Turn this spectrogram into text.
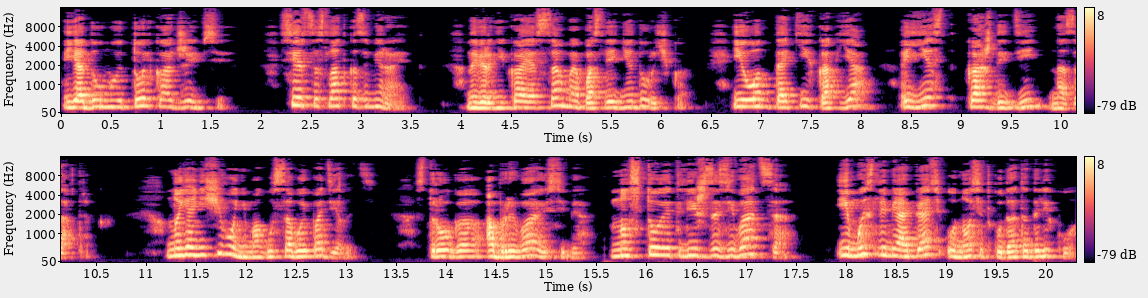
я думаю только о Джеймсе. Сердце сладко замирает Наверняка я самая последняя дурочка. И он таких, как я, ест каждый день на завтрак. Но я ничего не могу с собой поделать. Строго обрываю себя. Но стоит лишь зазеваться, и мыслями опять уносит куда-то далеко.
